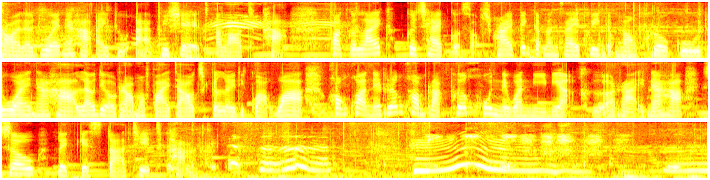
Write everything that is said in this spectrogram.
ร้อยแล้วด้วยนะคะ I do appreciate a lot ค่ะ ฝากกดไลค์กดแชร์กด subscribe เป็นกำลังใจให้ควีนกับน้องโครกูด้วยนะคะ แล้วเดี๋ยวเรามาไฟล์ out กันเลยดีกว่าว่า ของขวัญในเรื่องความรักเพื่อคุณในวันนี้เนี่ย คืออะไรนะคะ so let's get started ค่ะส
